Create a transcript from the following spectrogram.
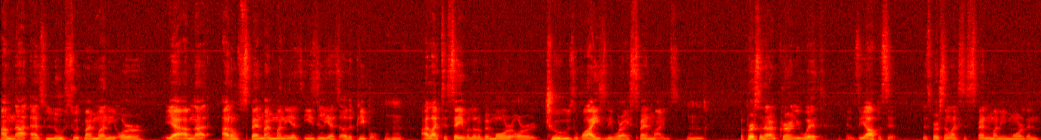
I'm not as loose with my money, or yeah, I'm not. I don't spend my money as easily as other people. mm-hmm. I like to save a little bit more or choose wisely where I spend mine. Mm-hmm. The person that I'm currently with is the opposite. This person likes to spend money more than,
